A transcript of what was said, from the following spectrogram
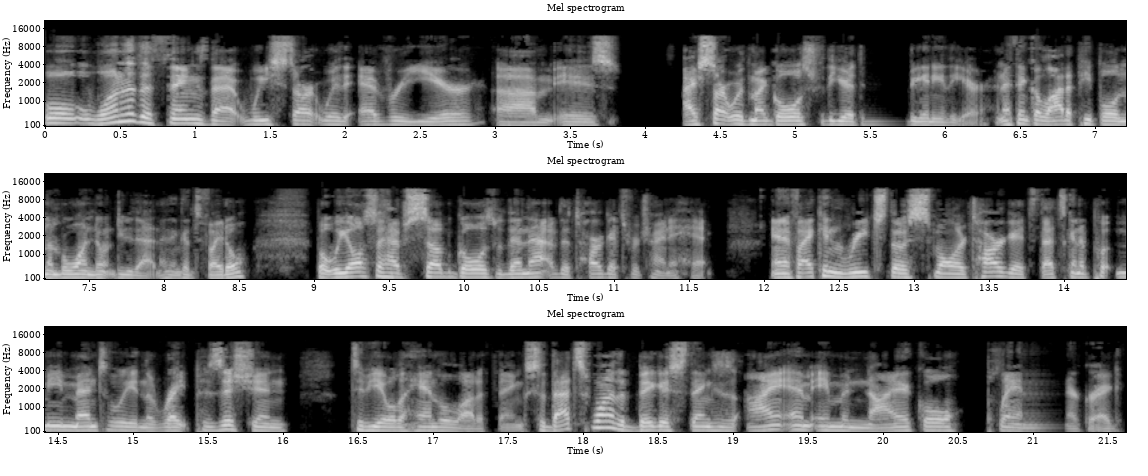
well one of the things that we start with every year um, is I start with my goals for the year at the beginning of the year. And I think a lot of people, number one, don't do that. I think it's vital. But we also have sub goals within that of the targets we're trying to hit. And if I can reach those smaller targets, that's going to put me mentally in the right position to be able to handle a lot of things. So that's one of the biggest things is I am a maniacal planner, Greg.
